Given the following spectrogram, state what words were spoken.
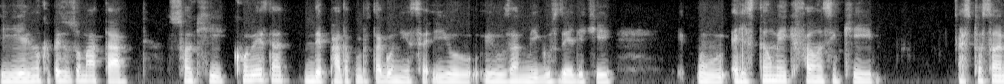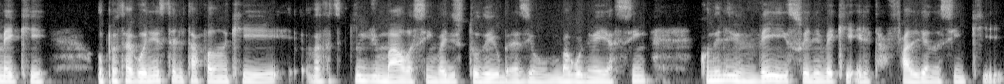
e ele nunca precisou matar. Só que quando ele tá depara com o protagonista e o e os amigos dele que o eles estão meio que falando, assim, que a situação é meio que o protagonista ele tá falando que vai fazer tudo de mal, assim, vai destruir o Brasil, um bagulho meio assim. Quando ele vê isso, ele vê que ele tá falhando, assim, que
